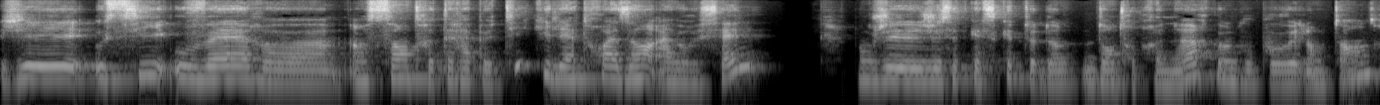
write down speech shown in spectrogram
j'ai aussi ouvert euh, un centre thérapeutique il y a trois ans à Bruxelles. Donc, j'ai cette casquette d'entrepreneur, comme vous pouvez l'entendre.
